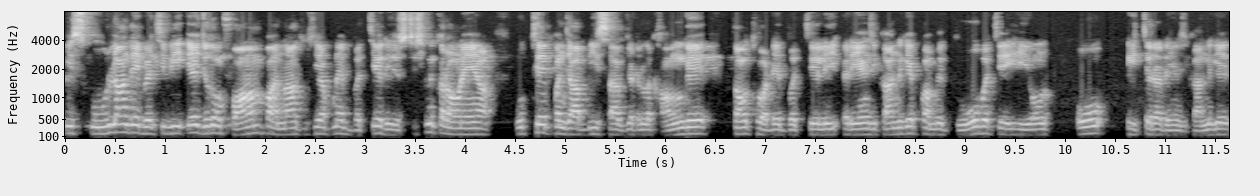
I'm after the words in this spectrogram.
ਵੀ ਸਕੂਲਾਂ ਦੇ ਵਿੱਚ ਵੀ ਇਹ ਜਦੋਂ ਫਾਰਮ ਭਰਨਾ ਤੁਸੀਂ ਆਪਣੇ ਬੱਚੇ ਰਜਿਸਟ੍ਰੇਸ਼ਨ ਕਰਾਉਣੇ ਆ ਉੱਥੇ ਪੰਜਾਬੀ ਸਬਜੈਕਟ ਲਿਖਾਓਗੇ ਤਾਂ ਤੁਹਾਡੇ ਬੱਚੇ ਲਈ ਅਰੇਂਜ ਕਰਨਗੇ ਭਾਵੇਂ ਦੋ ਬੱਚੇ ਹੀ ਹੋਣ ਉਹ ਟੀਚਰ ਅਰੇਂਜ ਕਰਨਗੇ।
